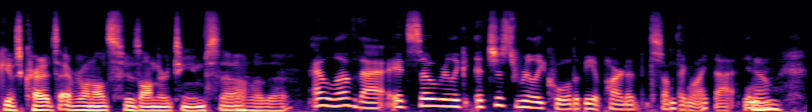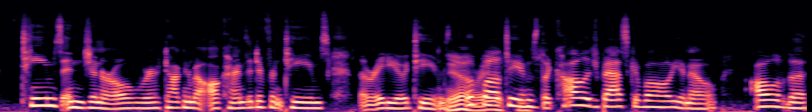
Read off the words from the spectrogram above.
gives credit to everyone else who's on their team. So I love that. I love that. It's so really, it's just really cool to be a part of something like that, you know? Mm-hmm. Teams in general, we're talking about all kinds of different teams the radio teams, Yeah, the football radio teams, the college basketball, you know, all of the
